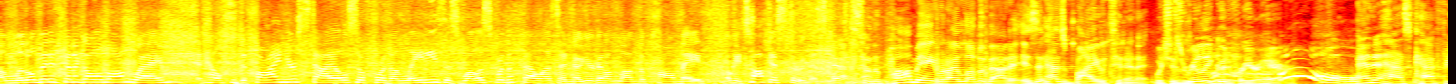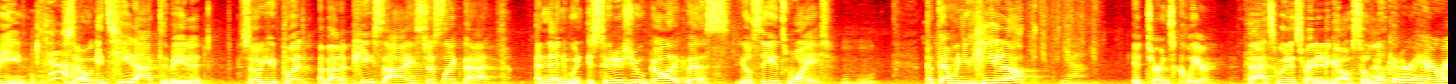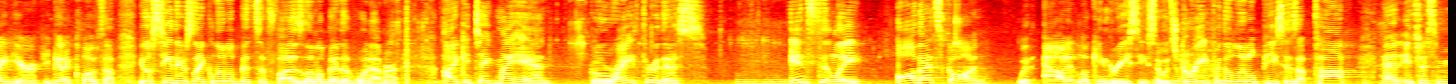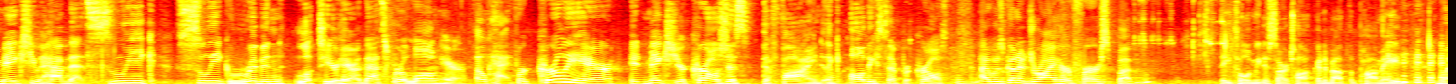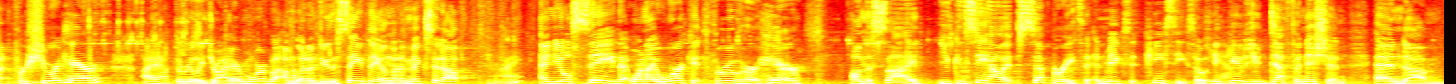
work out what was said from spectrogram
A little bit is gonna go a long way. It helps to define your style. So for the ladies as well as for the fellas, I know you're gonna love the pomade. Okay, talk us through this. Yeah, so the pomade, what I love about it is it has biotin in it, which is really good for your hair. Oh. And it has caffeine. Yeah. So it's heat activated. So you put about a pea size, just like that. And then when, as soon as you go like this, you'll see it's white. Mm -hmm. But then when you heat it up, yeah. it turns clear. That's when it's ready to go. So okay. look at her hair right here. If you get a close up, you'll see there's like little bits of fuzz, little bit of whatever. I could take my hand, go right through this. Mm -hmm. Instantly, all that's gone without it looking greasy. So it's yeah. great for the little pieces up top okay. and it just makes you have that sleek, sleek ribbon look to your hair. That's for long hair. Okay. For curly hair, it makes your curls just defined, like all these separate curls. Mm -hmm. I was gonna dry her first, but they told me to start talking about the pomade. but for short hair, I have to really dry hair more, but I'm gonna do the same thing. I'm gonna mix it up. And you'll see that when I work it through her hair, on the side, you can see how it separates it and makes it piecey. So yeah. it gives you definition. And um,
